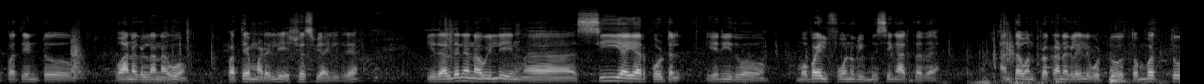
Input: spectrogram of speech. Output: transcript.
ಎಪ್ಪತ್ತೆಂಟು ವಾಹನಗಳನ್ನ ನಾವು ಪತ್ತೆ ಮಾಡಲಿ ಯಶಸ್ವಿಯಾಗಿದ್ದರೆ ಇದಲ್ಲದೆ ನಾವು ಇಲ್ಲಿ ಸಿ ಐ ಆರ್ ಪೋರ್ಟಲ್ ಏನಿದು ಮೊಬೈಲ್ ಫೋನ್ಗಳು ಮಿಸ್ಸಿಂಗ್ ಆಗ್ತವೆ ಅಂಥ ಒಂದು ಪ್ರಕರಣಗಳಲ್ಲಿ ಒಟ್ಟು ತೊಂಬತ್ತು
